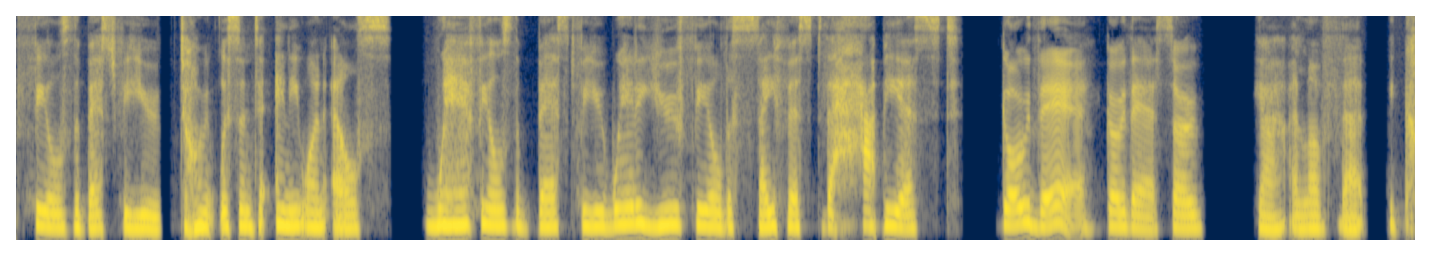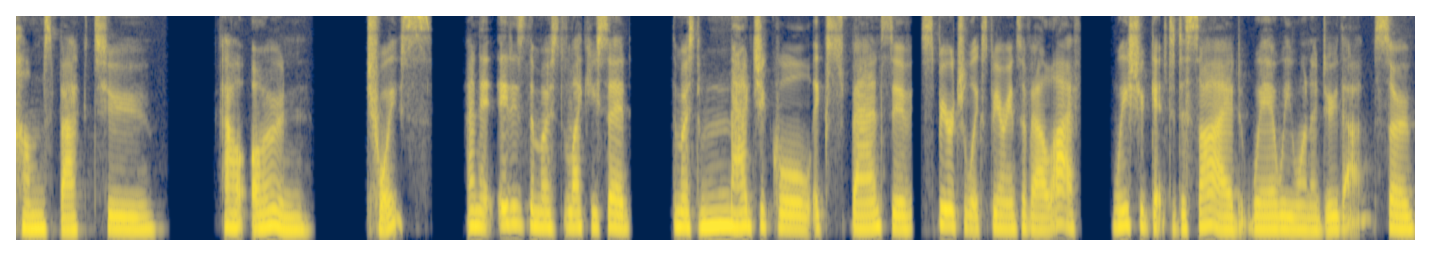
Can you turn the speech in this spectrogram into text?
feels the best for you? Don't listen to anyone else. Where feels the best for you? Where do you feel the safest, the happiest? Go there, go there. So, yeah, I love that it comes back to our own choice and it, it is the most, like you said, the most magical, expansive spiritual experience of our life. We should get to decide where we want to do that. So,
